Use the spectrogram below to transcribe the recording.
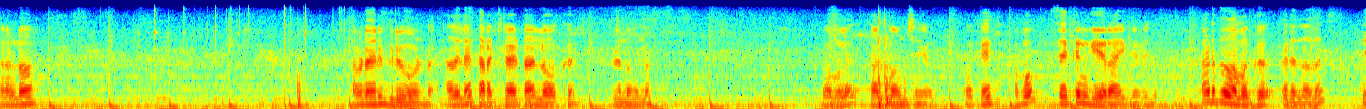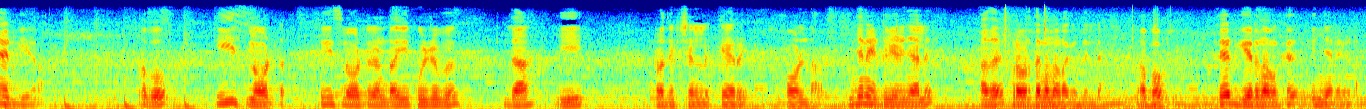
കണ്ടോ? അവിടെ ഒരു ഗ്രൂ ഉണ്ട്. അതിൽ കറക്റ്റായിട്ട് ആ ലോക്ക് ഇടുന്നതെന്ന് നമ്മൾ കൺഫേം ചെയ്യണം. ഓക്കെ അപ്പോൾ സെക്കൻഡ് ഗിയർ ആയി കഴിഞ്ഞു. അടുത്ത് നമുക്ക് വരുന്നത് തേർഡ് ഗിയറാണ് അപ്പോൾ ഈ സ്ലോട്ട് ഈ സ്ലോട്ട് കണ്ടോ? ഈ കുഴിവ് ഇതാ ഈ പ്രൊജക്ഷനിൽ കയറി ഹോൾഡ് ആവും. ഇങ്ങനെ ഇട്ട് കഴിഞ്ഞാൽ അത് പ്രവർത്തനം നടക്കുന്നില്ല. അപ്പോൾ തേർഡ് ഗിയർ നമുക്ക് ഇങ്ങനെ ഇടാം.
